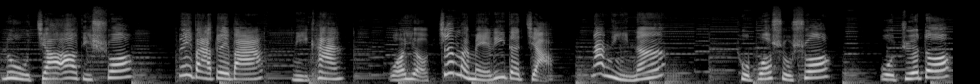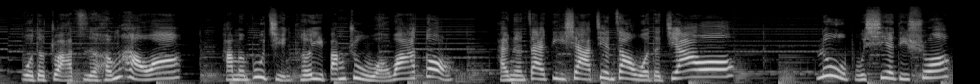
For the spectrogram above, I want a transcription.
鹿骄傲地说：“对吧，对吧？你看我有这么美丽的脚，那你呢？”土拨鼠说：“我觉得我的爪子很好啊，它们不仅可以帮助我挖洞，还能在地下建造我的家哦。”鹿不屑地说：“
